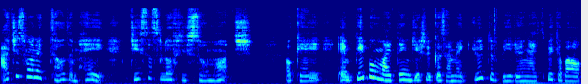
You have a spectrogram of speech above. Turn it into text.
I just want to tell them hey jesus loves you so much okay? And people might think just because i make youtube video and i speak about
